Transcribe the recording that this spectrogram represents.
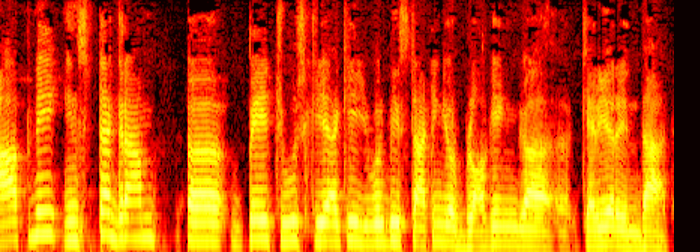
आपने इंस्टाग्राम पे चूज़ किया कि you will be starting your blogging career in that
